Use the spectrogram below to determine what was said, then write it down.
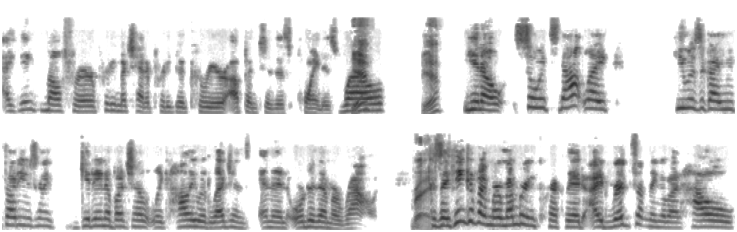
I think Mel Ferrer pretty much had a pretty good career up until this point as well. Yeah. You know, so it's not like he was a guy who thought he was going to get in a bunch of like Hollywood legends and then order them around. right Because I think if I'm remembering correctly, I'd, I'd read something about how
